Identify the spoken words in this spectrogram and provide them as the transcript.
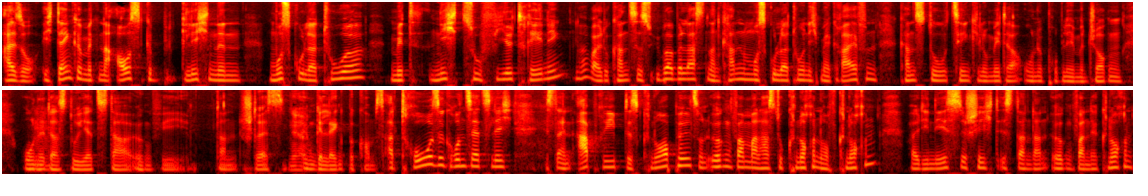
Also, ich denke, mit einer ausgeglichenen Muskulatur, mit nicht zu viel Training, ne, weil du kannst es überbelasten, dann kann Muskulatur nicht mehr greifen, kannst du 10 Kilometer ohne Probleme joggen, ohne dass du jetzt da irgendwie dann Stress Ja. im Gelenk bekommst. Arthrose grundsätzlich ist ein Abrieb des Knorpels und irgendwann mal hast du Knochen auf Knochen, weil die nächste Schicht ist dann dann irgendwann der Knochen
